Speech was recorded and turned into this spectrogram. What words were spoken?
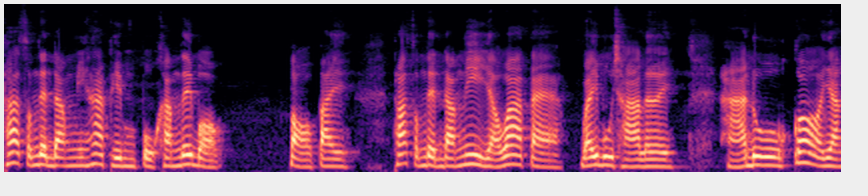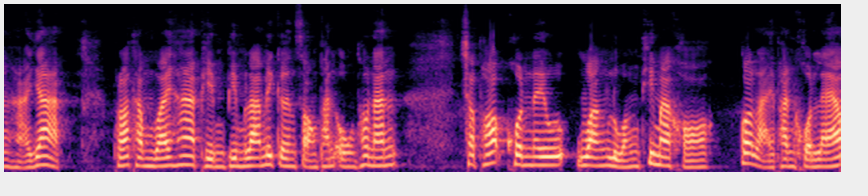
พระสมเด็จดำมีห้าพิมพ์ปู่คำได้บอกต่อไป พระสมเด็จดำนี่อย่าว่าแต่ไว้บูชาเลย หาดูก็ยังหายาก เพราะทำไว้ห้าพิมพ์พิมพ์ละไม่เกิน 2,000 องค์เท่านั้น เฉพาะคนในวังหลวงที่มาขอ ก็หลายพันคนแล้ว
